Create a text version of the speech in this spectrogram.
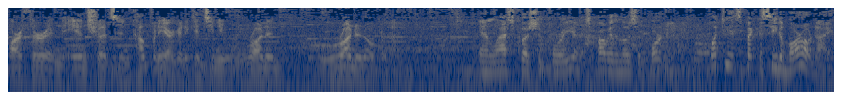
Arthur and Anschutz and company are going to continue running, running over them. And last question for you, and it's probably the most important. What do you expect to see tomorrow night?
